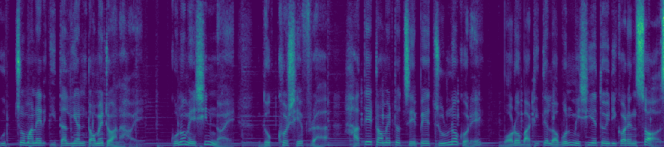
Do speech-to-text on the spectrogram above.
উচ্চমানের ইতালিয়ান টমেটো আনা হয়। কোনো মেশিন নয়, দক্ষ শেফরা হাতে টমেটো চেপে চূর্ণ করে বড় বাটিতে লবণ মিশিয়ে তৈরি করেন সস।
